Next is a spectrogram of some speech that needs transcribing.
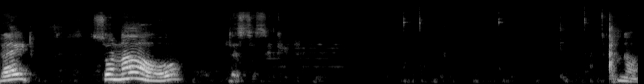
Right so now just a second. now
